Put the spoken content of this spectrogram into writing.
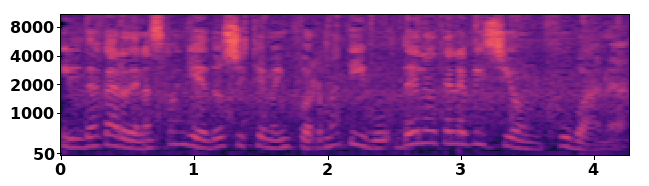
Hilda Cárdenas Conyedo, Sistema Informativo de la Televisión Cubana.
